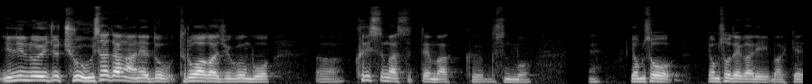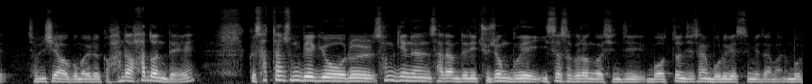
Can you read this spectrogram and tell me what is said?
일리노이주 주 의사당 안에도 들어와 가지고 뭐 어, 크리스마스 때 막 그 무슨 뭐 예, 염소 염소 대가리 막 이렇게 전시하고 막 이렇게 하다 하던데 그 사탄 숭배교를 섬기는 사람들이 주정부에 있어서 그런 것인지 뭐 어떤지 잘 모르겠습니다만 뭐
